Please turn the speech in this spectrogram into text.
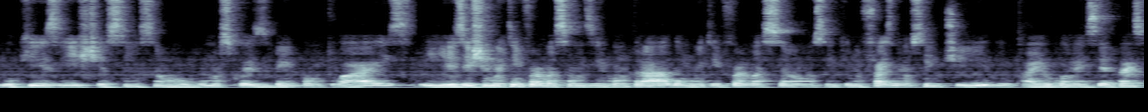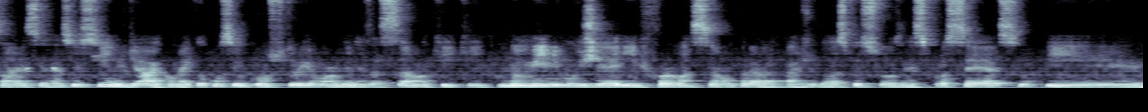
O que existe, assim, são algumas coisas bem pontuais e existe muita informação informação desencontrada, muita informação assim que não faz nenhum sentido. Aí eu comecei a pensar nesse raciocínio de ah, como é que eu consigo construir uma organização aqui que no mínimo gere informação para ajudar as pessoas nesse processo e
